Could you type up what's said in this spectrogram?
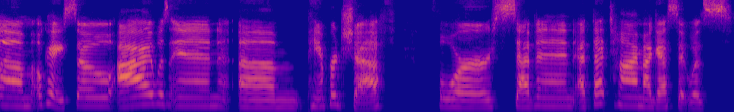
um okay, so I was in um Pampered Chef for 7 at that time I guess it was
